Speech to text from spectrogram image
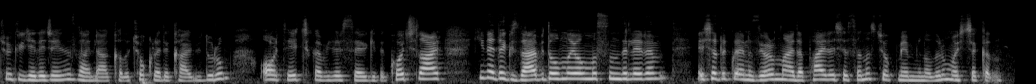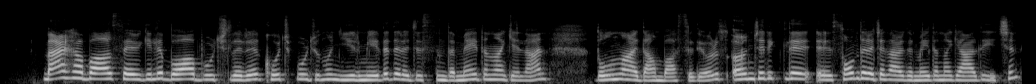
Çünkü geleceğinizle alakalı çok radikal bir durum ortaya çıkabilir sevgili koçlar. Yine de güzel bir dolunay olmasını dilerim. Yaşadıklarınızı yorumlarda paylaşırsanız çok memnun olurum. Hoşçakalın. Merhaba sevgili boğa burçları. Koç burcunun 27 derecesinde meydana gelen dolunaydan bahsediyoruz. Öncelikle e, son derecelerde meydana geldiği için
